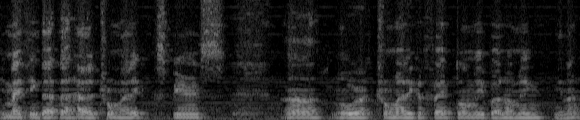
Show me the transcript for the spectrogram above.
you may think that that had a traumatic experience uh, or a traumatic effect on me, but I mean, you know,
